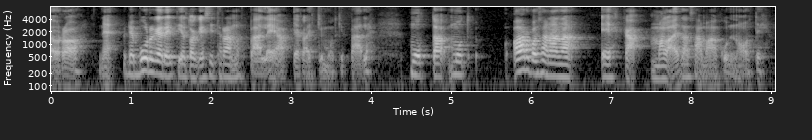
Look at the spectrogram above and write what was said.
10-15 euroa ne, ne burgerit ja toki sit rannut päälle ja, ja kaikki muutkin päälle. Mutta mut arvosanana ehkä mä laitan samaa kuin Nooti.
